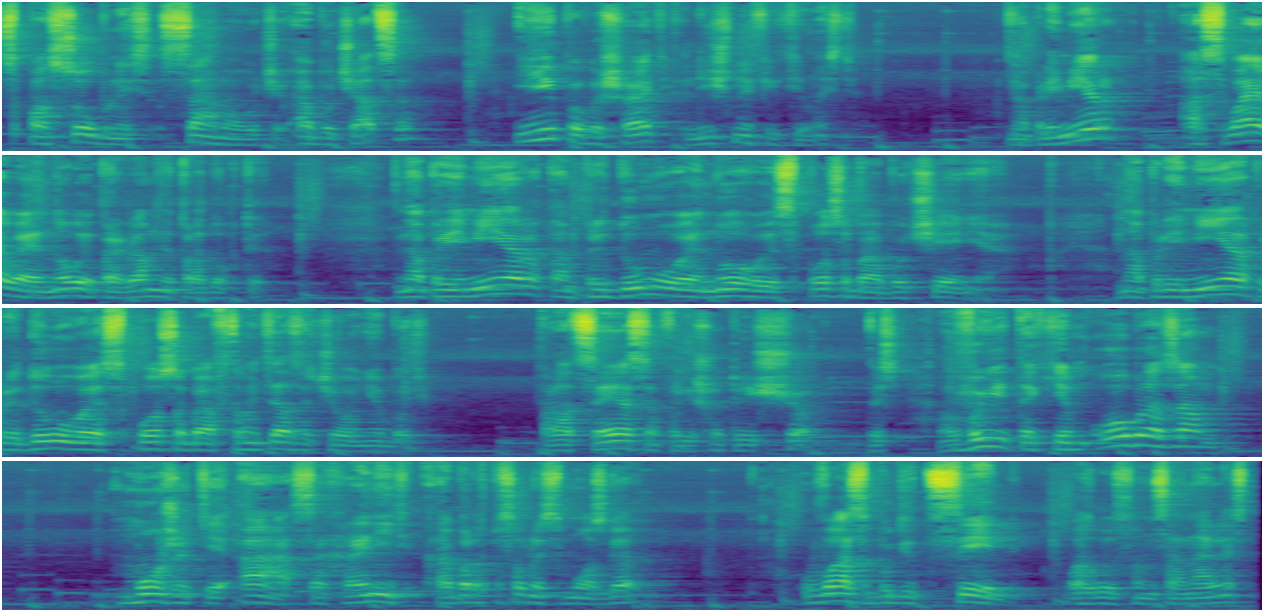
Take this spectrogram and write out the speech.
способность самообучаться и повышать личную эффективность. Например, осваивая новые программные продукты. Например, там, придумывая новые способы обучения. Например, придумывая способы автоматизации чего-нибудь процессов или что-то еще. То есть вы таким образом можете, а, сохранить работоспособность мозга, у вас будет цель, у вас будет функциональность,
